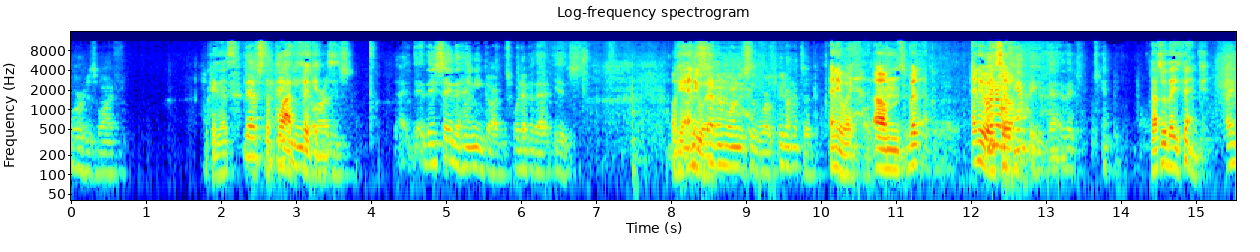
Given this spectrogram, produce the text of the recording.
Or his wife. Okay, that's That's the, the plot thickens. gardens. They- They say the hanging gardens, whatever that is. Okay, anyway, Seven wonders of the world. We don't have to. anyway, um, but anyway, no, no, so it can't be. That, that can't be. that's what they think. I, nah,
